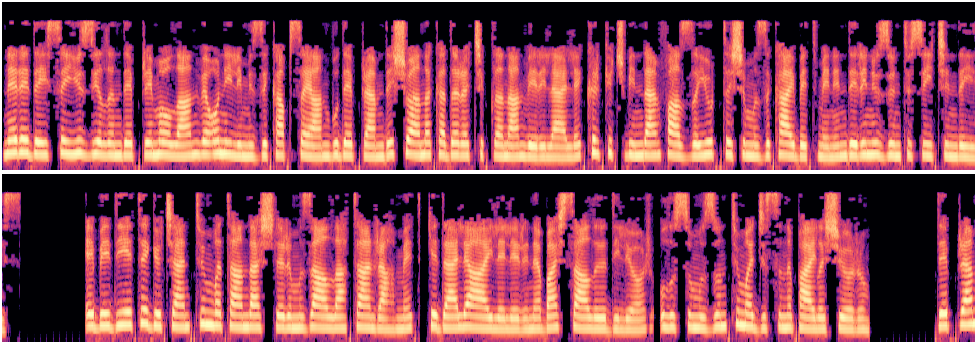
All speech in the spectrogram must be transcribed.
Neredeyse 100 yılın depremi olan ve 10 ilimizi kapsayan bu depremde şu ana kadar açıklanan verilerle 43 binden fazla yurttaşımızı kaybetmenin derin üzüntüsü içindeyiz. Ebediyete göçen tüm vatandaşlarımıza Allah'tan rahmet, kederli ailelerine başsağlığı diliyor, ulusumuzun tüm acısını paylaşıyorum. Deprem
